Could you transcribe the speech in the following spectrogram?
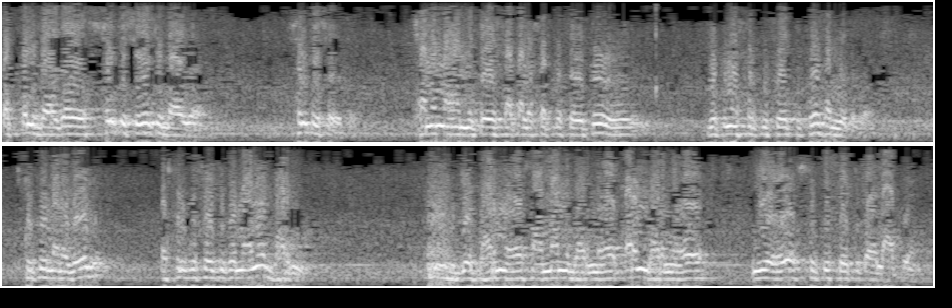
तब पुल बह गए सुख सेतु बह गए। सुख सेतु क्षण मिटे सकल सत्य सेतु जितने सुख सेतु थे, सब मिट गए। श्रुति मैंने वेद, और सुख सेतु के माने धर्म। जो धर्म है, सामान्य धर्म है, परम धर्म है, ये श्रुति सेतु कहलाते हैं।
